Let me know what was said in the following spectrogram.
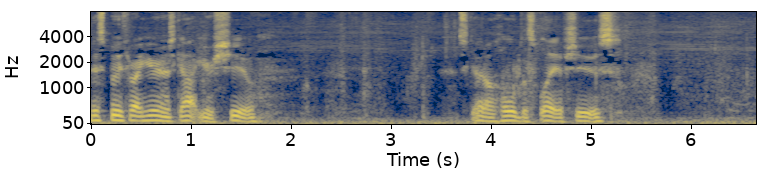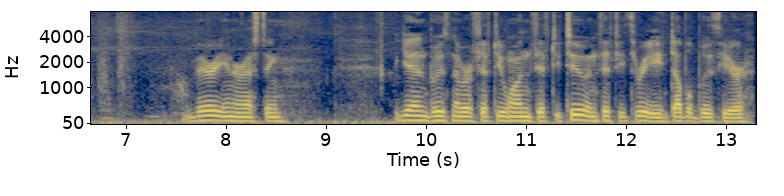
this booth right here has got your shoe. It's got a whole display of shoes. Very interesting. Again, booth number 51, 52, and 53, double booth here,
